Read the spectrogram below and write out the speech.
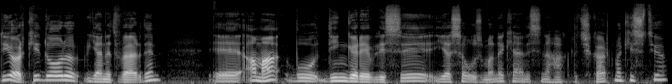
diyor ki doğru yanıt verdin. E, ama bu din görevlisi, yasa uzmanı kendisini haklı çıkartmak istiyor.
